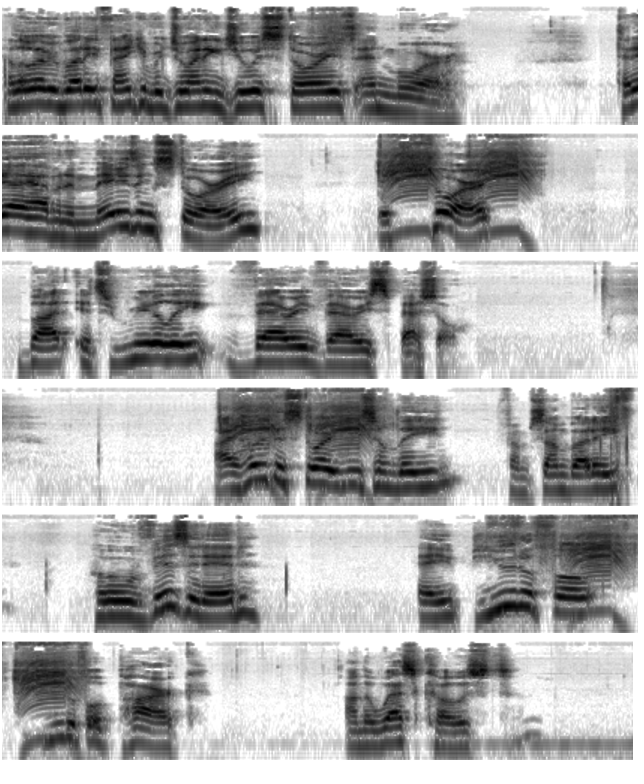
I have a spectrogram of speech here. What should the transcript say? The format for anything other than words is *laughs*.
Hello, everybody. Thank you for joining Jewish Stories and More. Today I have an amazing story. It's short, but it's really very, very special. I heard this story recently from somebody who visited a beautiful, beautiful park on the West Coast.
